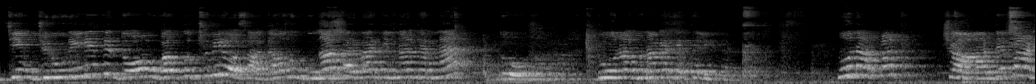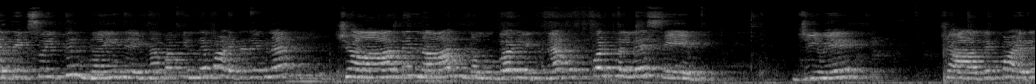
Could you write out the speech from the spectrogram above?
ਜੇ ਜ਼ਰੂਰੀ ਨਹੀਂ ਤੇ 2 ਹੋਊਗਾ ਕੁਝ ਵੀ ਹੋ ਸਕਦਾ, ਉਹਨੂੰ ਗੁਣਾ ਹਰ ਵਾਰ ਕਿੰਨਾ ਕਰਨਾ ਹੈ? 2 2 ਨਾਲ ਗੁਣਾ ਕਰਕੇ ਇੱਥੇ ਲਿਖਣਾ ਹੁਣ ਆਪਾਂ 4 ਦੇ ਪਹਾੜੇ ਤੇ 101 ਨਹੀਂ ਦੇਖਣਾ ਆਪਾਂ ਕਿੰਨੇ ਪਹਾੜੇ ਤੇ ਦੇਖਣਾ ਹੈ 4 ਦੇ ਨਾਲ ਨੰਬਰ ਲਿਖਣਾ ਉੱਪਰ ਥੱਲੇ ਸੇਮ ਜਿਵੇਂ 4 ਦੇ ਪਹਾੜੇ ਤੇ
